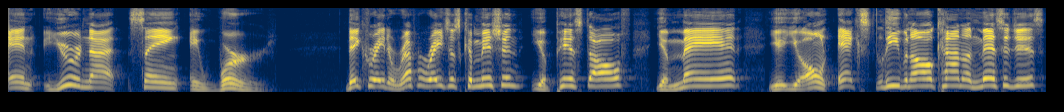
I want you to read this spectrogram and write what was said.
and you're not saying a word. They create a reparations commission. You're pissed off. You're mad. You, you're on X leaving all kind of messages.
